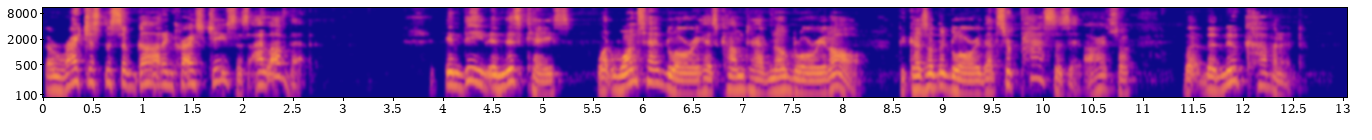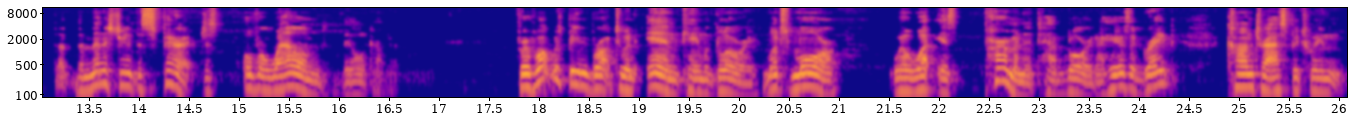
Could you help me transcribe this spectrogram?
the righteousness of God in Christ Jesus. I love that. Indeed, in this case, what once had glory has come to have no glory at all because of the glory that surpasses it. All right, so the, the new covenant, the, the ministry of the Spirit just overwhelmed the old covenant. For if what was being brought to an end came with glory, much more will what is permanent have glory. Now, here's a great contrast between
